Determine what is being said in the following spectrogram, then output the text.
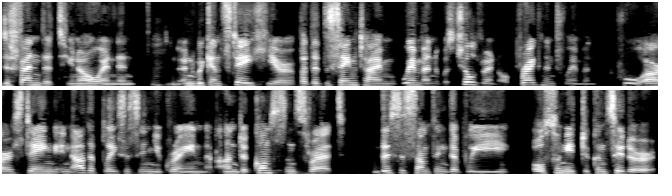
defended, you know, and, and, mm-hmm. and we can stay here. But at the same time, women with children or pregnant women who are staying in other places in Ukraine under constant threat, this is something that we also need to consider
